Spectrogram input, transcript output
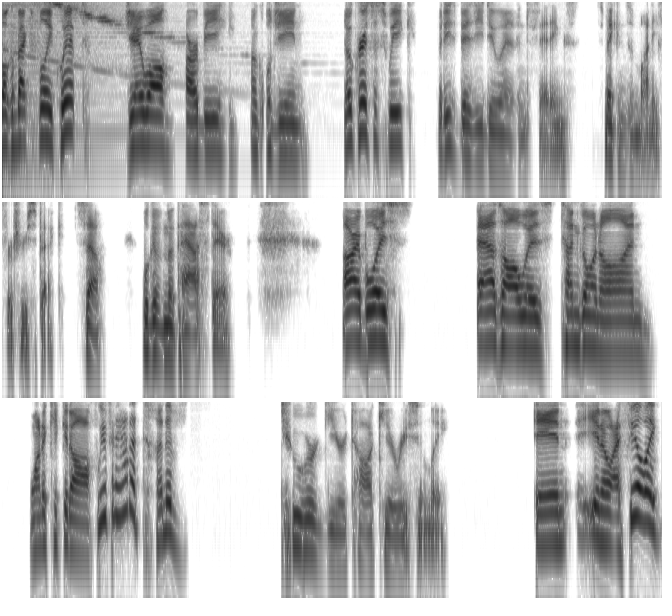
welcome back to Fully Equipped. J Wall, RB, Uncle Gene. No Chris this week, but he's busy doing fittings. He's making some money for True Spec. So we'll give him a pass there. All right, boys. As always, ton going on. Want to kick it off. We haven't had a ton of tour gear talk here recently. And you know, I feel like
